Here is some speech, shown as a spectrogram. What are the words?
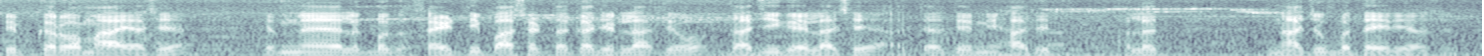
શિફ્ટ કરવામાં આવ્યા છે. તેમને લગભગ સાઠથી પાસઠ ટકા જેટલા તેઓ દાઝી ગયેલા છે. અત્યારે તેમની હાજર હાલત નાજુક બતાવી રહ્યા છે.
